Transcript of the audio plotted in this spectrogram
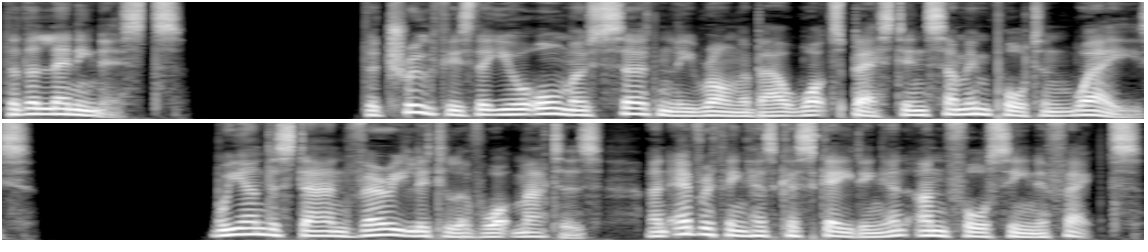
the, the Leninists. The truth is that you're almost certainly wrong about what's best in some important ways. We understand very little of what matters, and everything has cascading and unforeseen effects.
